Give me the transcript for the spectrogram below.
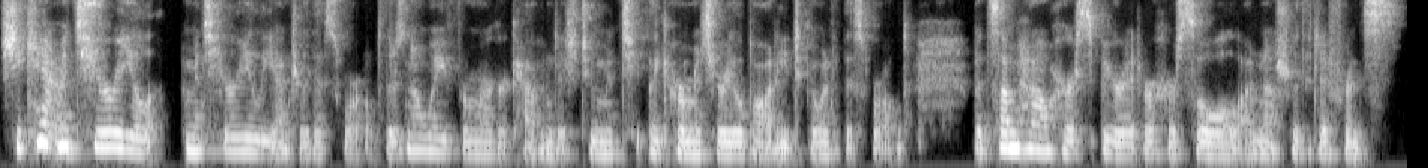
she can't yes. material materially enter this world. There's no way for margaret cavendish to like her material body to go into this world. But somehow her spirit or her soul i'm not sure the difference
